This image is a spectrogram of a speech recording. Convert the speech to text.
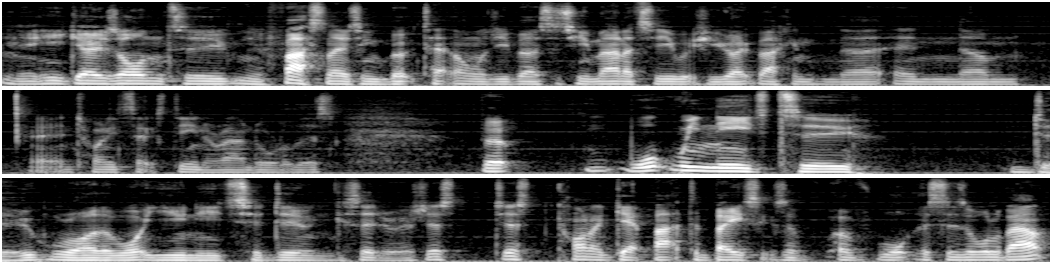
you know, he goes on to you know, fascinating book, Technology versus Humanity, which he wrote back in uh, in um, in 2016 around all of this. But what we need to do, or rather what you need to do and consider, is just just kind of get back to basics of, of what this is all about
